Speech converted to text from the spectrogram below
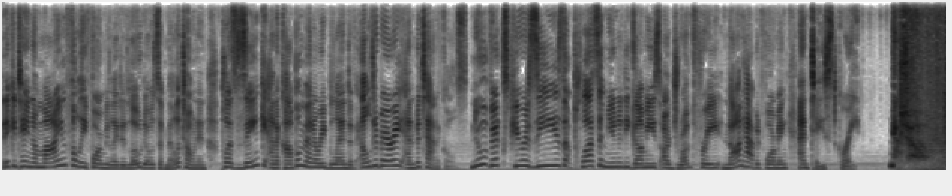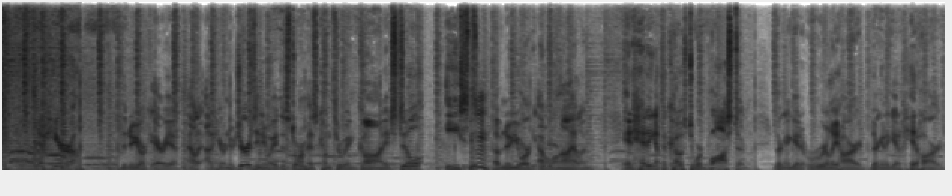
They contain a mindfully formulated low dose of melatonin, plus zinc and a complementary blend of elderberry and botanicals. New Vicks PureZzzs Plus Immunity Gummies are drug free, non habit forming, and taste great. Yeah, here, uh, the New York area, out, out here in New Jersey anyway, the storm has come through and gone. It's still east of New York out on Long Island and heading up the coast toward Boston. They're going to get it really hard. They're going to get hit hard.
